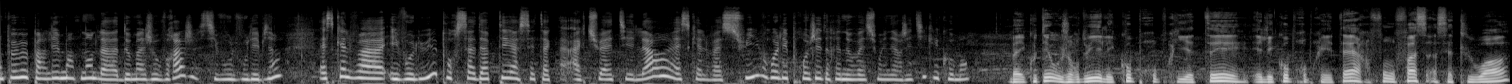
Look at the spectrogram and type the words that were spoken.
On peut parler maintenant de la dommage ouvrage, si vous le voulez bien. Est-ce qu'elle va évoluer pour s'adapter à cette actualité-là? Est-ce qu'elle va suivre les projets de rénovation énergétique et comment? Bah Écoutez, aujourd'hui, les copropriétés et les copropriétaires font face à cette loi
